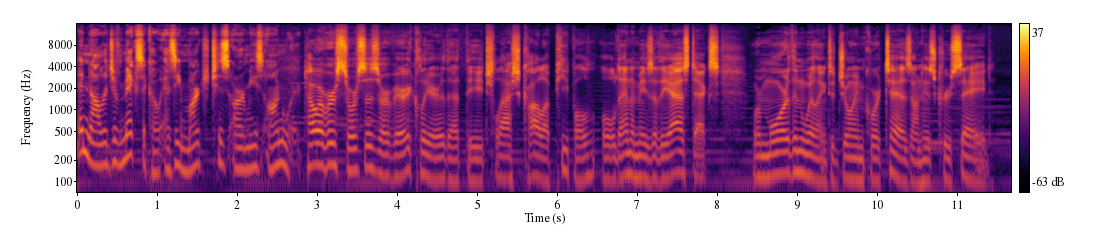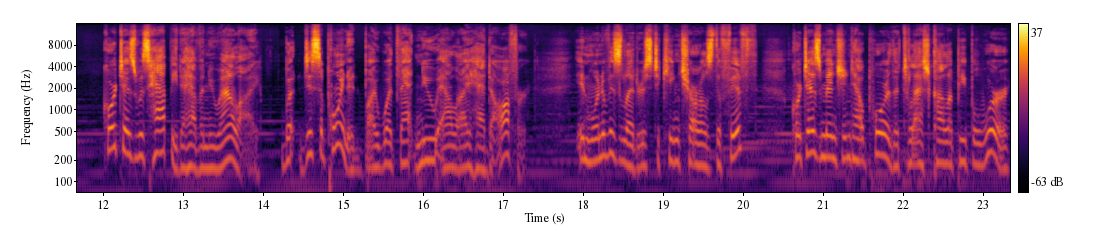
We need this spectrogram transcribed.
and knowledge of Mexico as he marched his armies onward. However, sources are very clear that the Tlaxcala people, old enemies of the Aztecs, were more than willing to join Cortez on his crusade. Cortez was happy to have a new ally, but disappointed by what that new ally had to offer. In one of his letters to King Charles V, Cortez mentioned how poor the Tlaxcala people were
